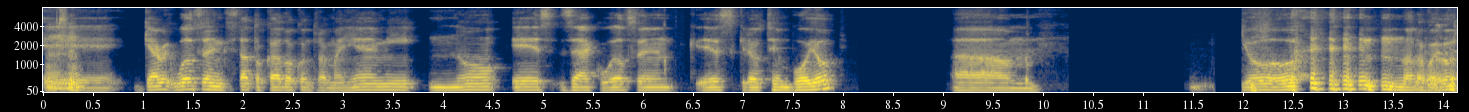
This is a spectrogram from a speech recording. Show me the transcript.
Sí. Eh, Garrett Wilson está tocado contra Miami. No es Zach Wilson, es creo Tim Boyle. Um, yo no lo juego.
